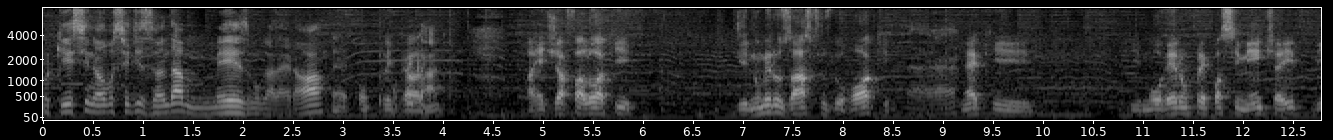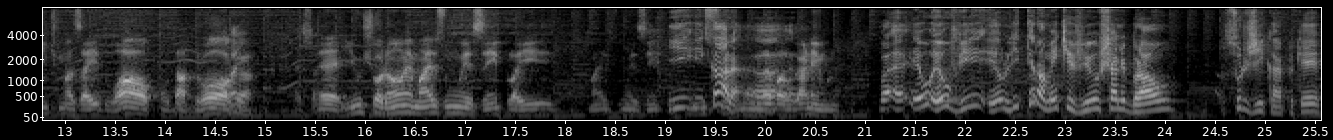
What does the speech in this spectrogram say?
porque senão você desanda mesmo, galera. Ó, é complicado. complicado. A gente já falou aqui de inúmeros astros do rock, é. né, que, que, morreram precocemente aí, vítimas aí do álcool, da droga. É é, e o Chorão é mais um exemplo aí, mais um exemplo. E, e cara, não leva a uh, lugar nenhum, né? É, eu, eu vi, eu literalmente vi o Charlie Brown surgir, cara, porque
